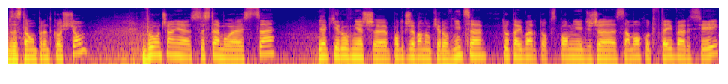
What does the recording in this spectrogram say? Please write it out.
ze stałą prędkością, wyłączanie systemu ESC, jak i również e, podgrzewaną kierownicę. Tutaj warto wspomnieć, że samochód w tej wersji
